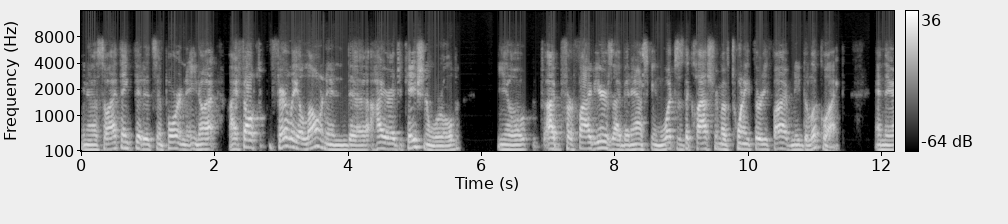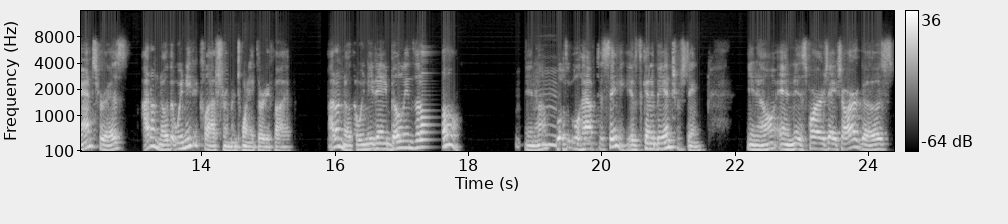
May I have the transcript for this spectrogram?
You know, so I think that it's important. You know, I, I felt fairly alone in the higher education world. You know, I, for five years, I've been asking, what does the classroom of 2035 need to look like? And the answer is, I don't know that we need a classroom in 2035. I don't know that we need any buildings at all. You know, mm. we'll, we'll have to see. It's going to be interesting you know and as far as hr goes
